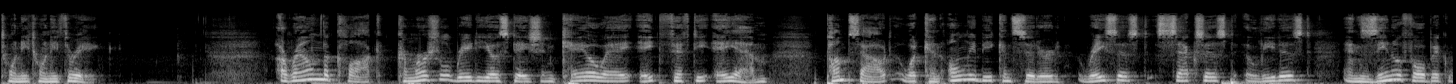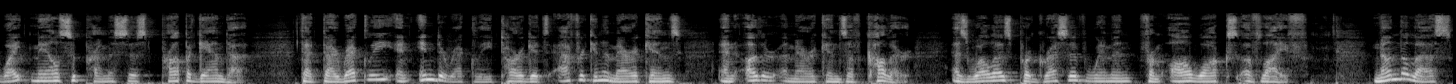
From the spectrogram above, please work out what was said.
2023. Around the clock, commercial radio station KOA 850 AM pumps out what can only be considered racist, sexist, elitist, and xenophobic white male supremacist propaganda that directly and indirectly targets African Americans and other Americans of color as well as progressive women from all walks of life. Nonetheless,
